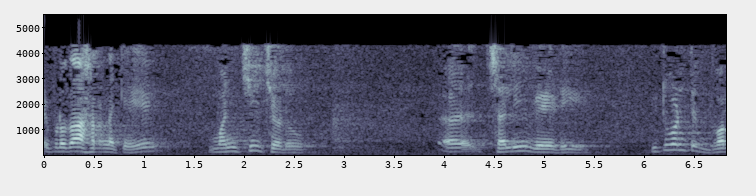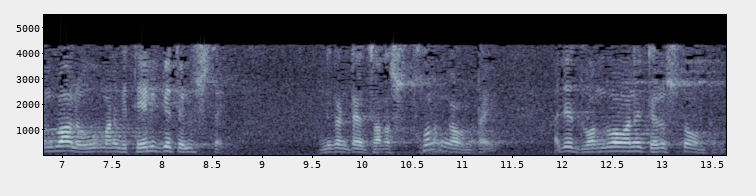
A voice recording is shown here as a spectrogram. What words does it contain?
ఇప్పుడు ఉదాహరణకి మంచి చెడు చలి వేడి ఇటువంటి ద్వంద్వాలు మనకి తేలిగ్గా తెలుస్తాయి. ఎందుకంటే చాలా స్థూలంగా ఉంటాయి. అది ద్వంద్వం అని తెలుస్తూ ఉంటుంది.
